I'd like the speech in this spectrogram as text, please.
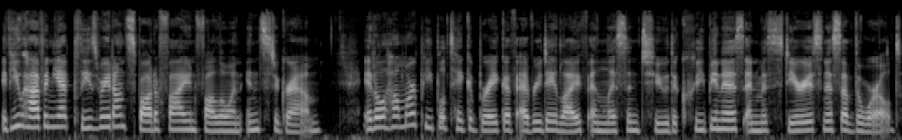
If you haven't yet, please rate on Spotify and follow on Instagram. It'll help more people take a break of everyday life and listen to the creepiness and mysteriousness of the world.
